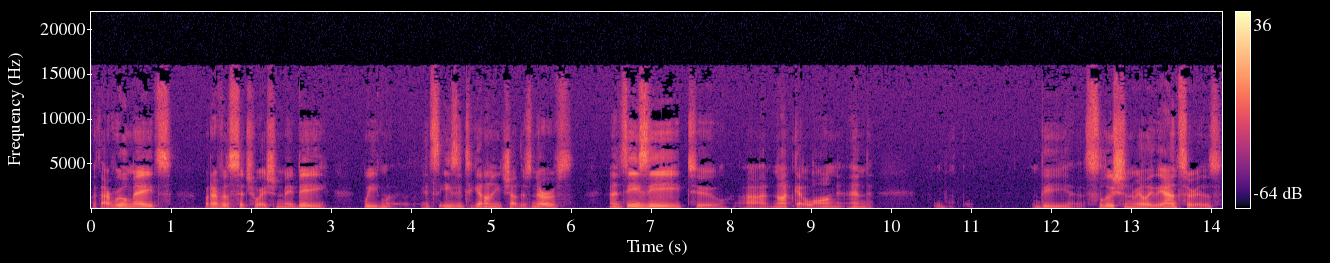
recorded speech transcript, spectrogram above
with our roommates, whatever the situation may be, we, it's easy to get on each other's nerves and it's easy to uh, not get along. And the solution, really, the answer is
